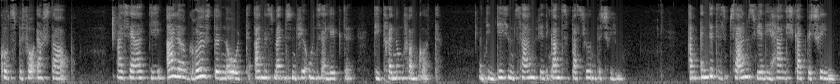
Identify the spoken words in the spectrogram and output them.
kurz bevor er starb, als er die allergrößte Not eines Menschen für uns erlebte, die Trennung von Gott. Und in diesem Psalm wird die ganze Passion beschrieben. Am Ende des Psalms wird die Herrlichkeit beschrieben.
